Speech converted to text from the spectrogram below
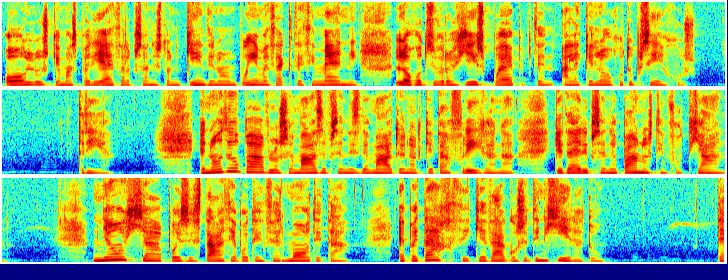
όλους και μας περιέθαλψαν στον κίνδυνο που είμαι θα εκτεθειμένοι λόγω της βροχής που έπιπτεν αλλά και λόγω του ψύχους. 3. Ενώ δε ο Παύλος εμάζευσεν εις δεμάτιον αρκετά φρίγανα και τα έριψεν επάνω στην φωτιά, μια οχιά που εζεστάθη από την θερμότητα επετάχθη και δάγκωσε την χείρα του. 4.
